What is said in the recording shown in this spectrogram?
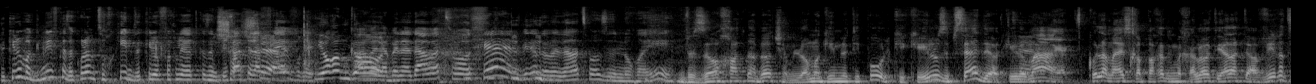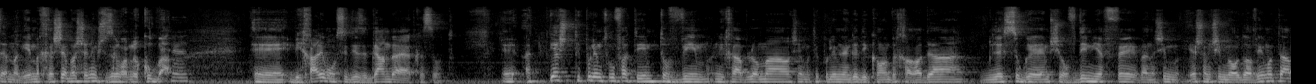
זה כאילו מגניב כזה, כולם צוחקים, זה כאילו הופך להיות כזה בדיחה של החבר'ה. יורם גאון. אבל הבן אדם עצמו, כן, בדיוק, הבן אדם עצמו זה נוראי. וזו אחת מהבעיות שהם לא מגיעים לטיפול, כי כאילו זה בסדר, כאילו כן. מה, כולה מה יש לך פחד ממחלות, יאללה, תעביר את זה, מגיעים אחרי שבע שנים, שזה כבר מקובע. כן. אה, בכלל עם OCD זה גם בעיה כזאת. אה, יש טיפולים תרופתיים טובים, אני חייב לומר, שהם טיפולים נגד דיכאון וחרדה, לסוגיהם, שעובדים יפה, ויש אנשים מאוד אוהבים אותם.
